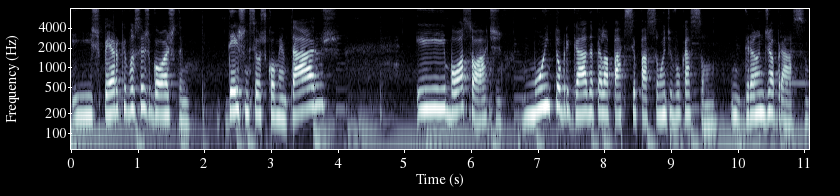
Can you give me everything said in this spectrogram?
E espero que vocês gostem. Deixem seus comentários e boa sorte. Muito obrigada pela participação e divulgação. Um grande abraço.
